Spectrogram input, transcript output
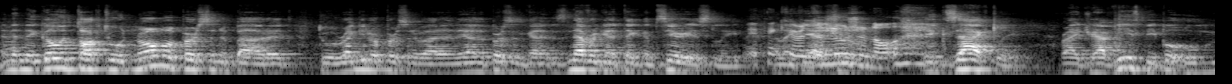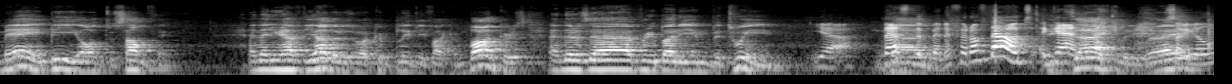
And then they go and talk to a normal person about it, to a regular person about it, and the other person is never going to take them seriously. They think And you're "Yeah, sure." delusional. exactly. Right? You have these people who may be onto something. And then you have the others who are completely fucking bonkers, and there's everybody in between. Yeah, that's the benefit of doubt again. Exactly, right? so you'll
